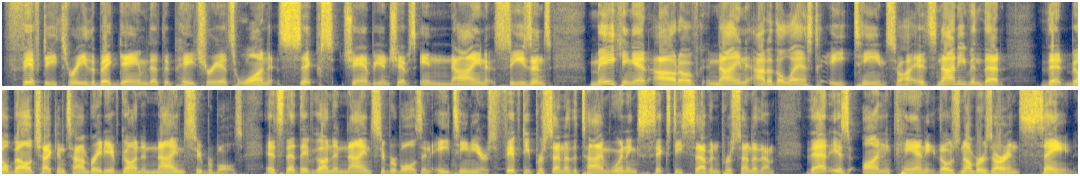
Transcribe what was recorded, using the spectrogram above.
53, the big game that the Patriots won six championships in nine seasons, making it out of nine out of the last 18. So it's not even that that Bill Belichick and Tom Brady have gone to nine Super Bowls. It's that they've gone to nine Super Bowls in 18 years, 50% of the time, winning 67% of them. That is uncanny. Those numbers are insane.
